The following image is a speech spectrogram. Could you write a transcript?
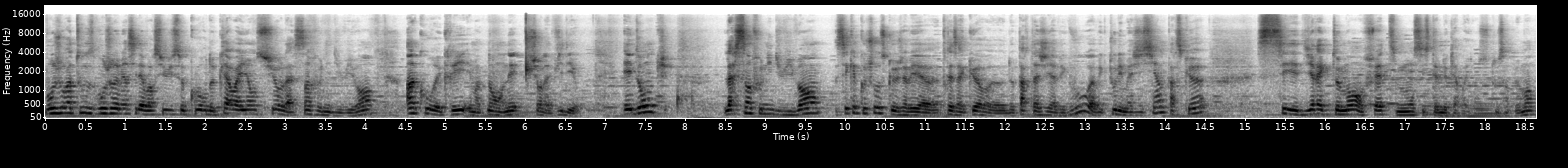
Bonjour à tous, bonjour et merci d'avoir suivi ce cours de clairvoyance sur la symphonie du vivant. Un cours écrit et maintenant on est sur la vidéo. Et donc, la symphonie du vivant, c'est quelque chose que j'avais euh, très à cœur euh, de partager avec vous, avec tous les magiciens, parce que c'est directement en fait mon système de clairvoyance, tout simplement.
